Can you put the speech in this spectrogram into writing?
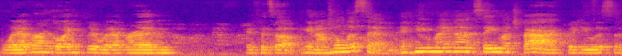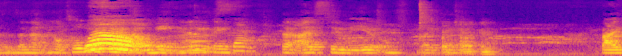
whatever I'm going through, whatever I'm, if it's a, you know, he'll listen. And he might not say much back, but he listens, and that helps. What would you say Whoa. about me? How do you think What's that I soothe you? Like By you know, talking. By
